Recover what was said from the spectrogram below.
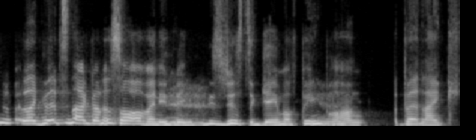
like, like that's not gonna solve anything. It's just a game of ping Yeah. pong. But like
